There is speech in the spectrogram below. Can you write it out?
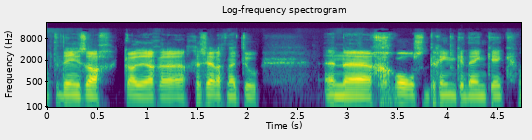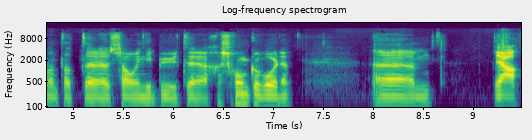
op de dinsdag, kan je er eh, gezellig naartoe. En eh grols drinken, denk ik. Want dat eh, zal in die buurt geschonken worden. Ehm, ja,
